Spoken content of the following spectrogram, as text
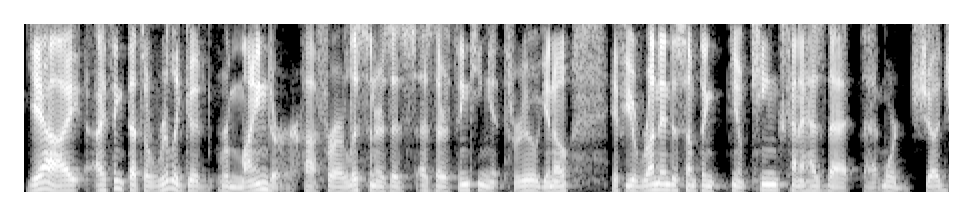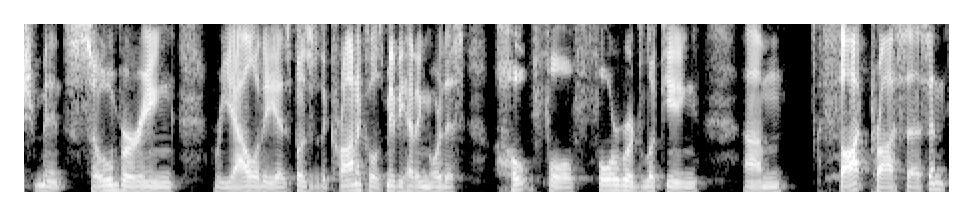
Yeah, I, I think that's a really good reminder uh, for our listeners as as they're thinking it through. You know, if you run into something, you know, Kings kind of has that that more judgment, sobering reality as opposed to the Chronicles, maybe having more this hopeful, forward looking um, thought process. And,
